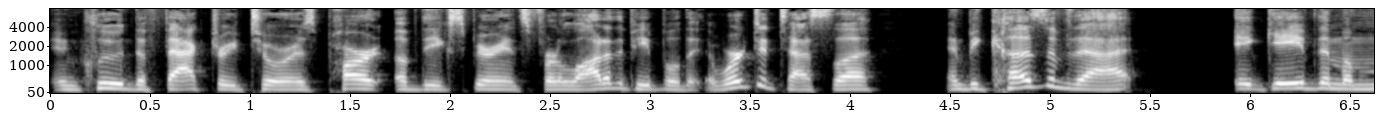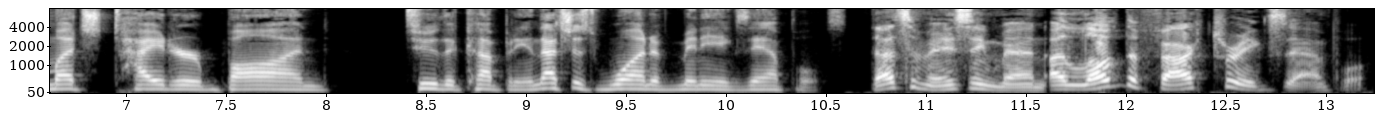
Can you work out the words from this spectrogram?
include the factory tour as part of the experience for a lot of the people that worked at Tesla. And because of that, it gave them a much tighter bond to the company. And that's just one of many examples. That's amazing, man. I love the factory example.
